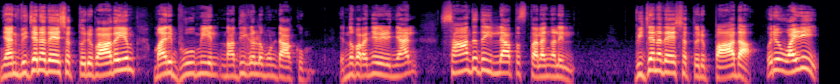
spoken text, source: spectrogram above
ഞാൻ വിജനദേശത്തൊരു പാതയും മരുഭൂമിയിൽ നദികളും ഉണ്ടാക്കും. എന്ന് പറഞ്ഞു കഴിഞ്ഞാൽ സാധ്യതയില്ലാത്ത സ്ഥലങ്ങളിൽ വിജനദേശത്തൊരു പാത ഒരു വഴി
